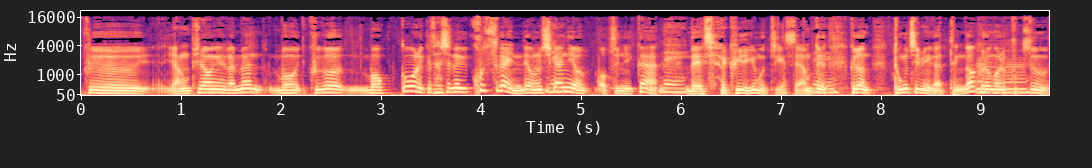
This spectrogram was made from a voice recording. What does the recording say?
그 양평에 가면 뭐 그거 먹고 이렇게 사실은 코스가 있는데 오늘 시간이 없- 없으니까 네. 네. 제가 그 얘기 못 드리겠어요. 아무튼 네. 그런 동치미 같은 거 그런 걸 국수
